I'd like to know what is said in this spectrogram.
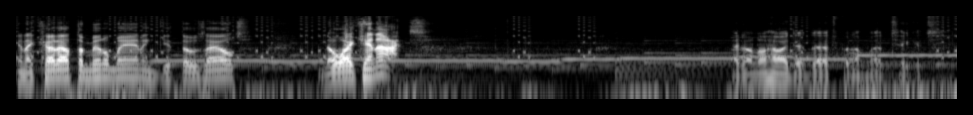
Can I cut out the middleman and get those out? No, I cannot! I don't know how I did that, but I'm gonna take it.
